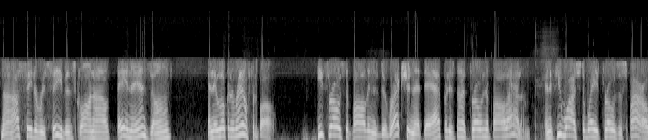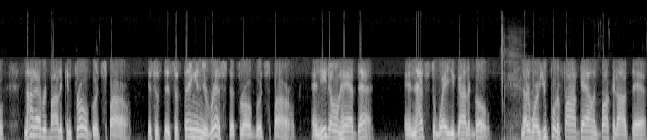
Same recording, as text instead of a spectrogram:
Now I see the receivers going out. They in the end zone, and they're looking around for the ball. He throws the ball in the direction that they're at, but it's not throwing the ball at them. And if you watch the way he throws a spiral, not everybody can throw a good spiral. It's a, it's a thing in your wrist to throw a good spiral, and he don't have that. And that's the way you got to go. In other words, you put a five gallon bucket out there,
